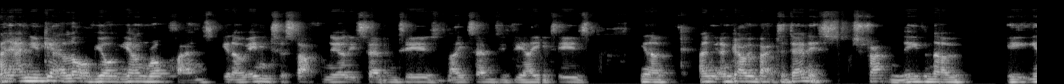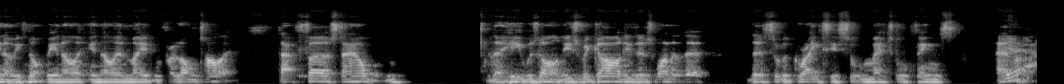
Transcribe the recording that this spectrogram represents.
and, and you get a lot of young young rock fans, you know, into stuff from the early seventies, late seventies, the eighties. You know, and, and going back to Dennis Stratton, even though he, you know, he's not been in Iron Maiden for a long time, that first album that he was on is regarded as one of the the sort of greatest sort of metal things ever. Yeah.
